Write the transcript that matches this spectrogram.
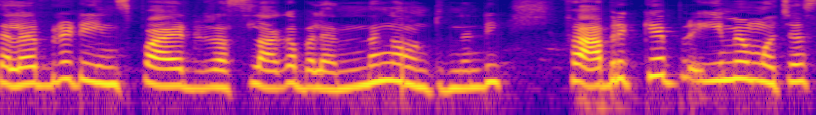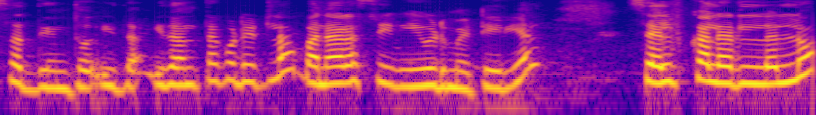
Celebrity inspired dress లాగా భలే అందంగా ఉంటుందండి. ఫ్యాబ్రిక్కే ప్రీమియం వచ్చేస్తుంది దీంతో. ఇది ఇదంతా కూడా ఇట్లా బనారస్ వీవుడ్ మెటీరియల్. సెల్ఫ్ కలర్లలో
